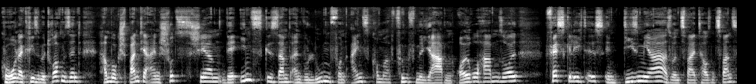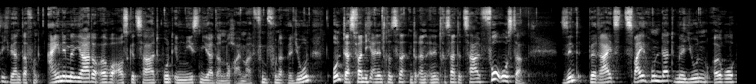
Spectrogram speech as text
Corona-Krise betroffen sind. Hamburg spannt ja einen Schutzschirm, der insgesamt ein Volumen von 1,5 Milliarden Euro haben soll. Festgelegt ist in diesem Jahr, also in 2020, werden davon eine Milliarde Euro ausgezahlt und im nächsten Jahr dann noch einmal 500 Millionen. Und das fand ich eine, interessante, eine interessante Zahl. Vor Ostern sind bereits 200 Millionen Euro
